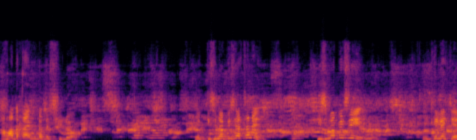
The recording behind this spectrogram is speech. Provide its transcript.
আমাদের টাইমটাতে ছিল। কৃষ্ণা পিসি আছে না? কৃষ্ণা পিসি তুই খেলেছে?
